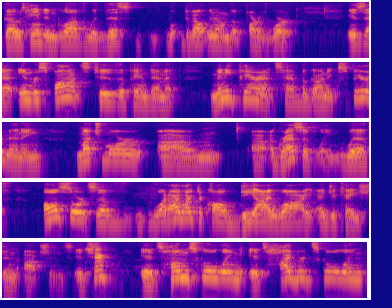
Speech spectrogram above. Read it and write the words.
goes hand in glove with this development on the part of work is that in response to the pandemic, many parents have begun experimenting much more um, uh, aggressively with all sorts of what I like to call DIY education options. It's, sure. It's homeschooling, it's hybrid schooling,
